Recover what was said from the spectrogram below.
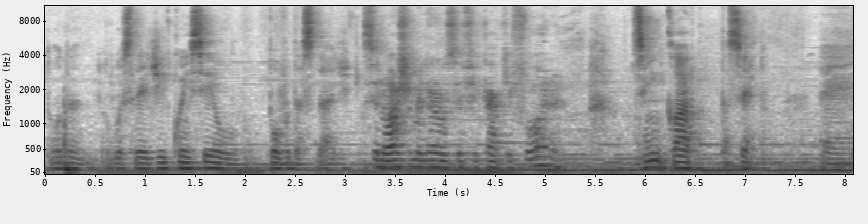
toda. Eu gostaria de conhecer o povo da cidade. Você não acha melhor você ficar aqui fora? Sim, claro, tá certo. É,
